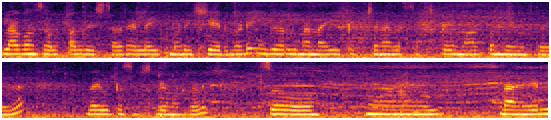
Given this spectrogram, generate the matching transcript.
ವ್ಲಾಗ್ ಒಂದು ಸ್ವಲ್ಪ ಆದರೂ ಇಷ್ಟ ಆದರೆ ಲೈಕ್ ಮಾಡಿ ಶೇರ್ ಮಾಡಿ. ಇದುವರೆಗೂ ನನ್ನ ಯೂಟ್ಯೂಬ್ ಚಾನಲ್ ಸಬ್ಸ್ಕ್ರೈಬ್ ಮಾಡ್ಕೊಂಡು ನೋಡ್ತಾ ಇದೆ, ದಯವಿಟ್ಟು ಸಬ್ಸ್ಕ್ರೈಬ್ ಮಾಡ್ಕೊಳ್ಳಿ. ಸೊ ನಾನು ಎಲ್ಲ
